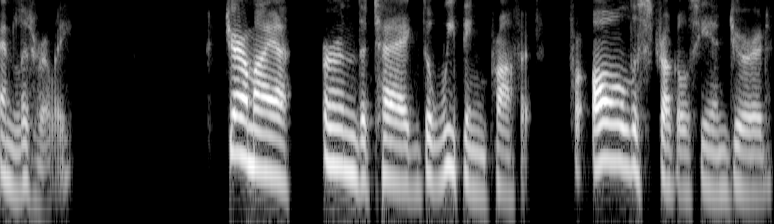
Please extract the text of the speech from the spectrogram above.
and literally. Jeremiah earned the tag the weeping prophet for all the struggles he endured.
